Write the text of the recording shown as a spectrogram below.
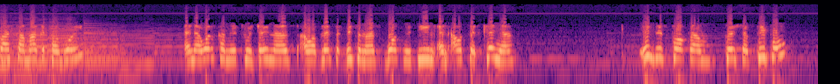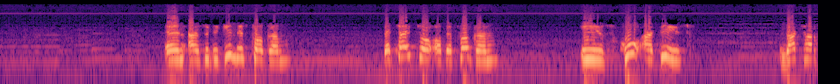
Pastor Margaret Wambui, and I welcome you to join us, our blessed listeners, both within and outside Kenya, in this program, Precious People. And as we begin this program, the title of the program is Who Are These That Have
